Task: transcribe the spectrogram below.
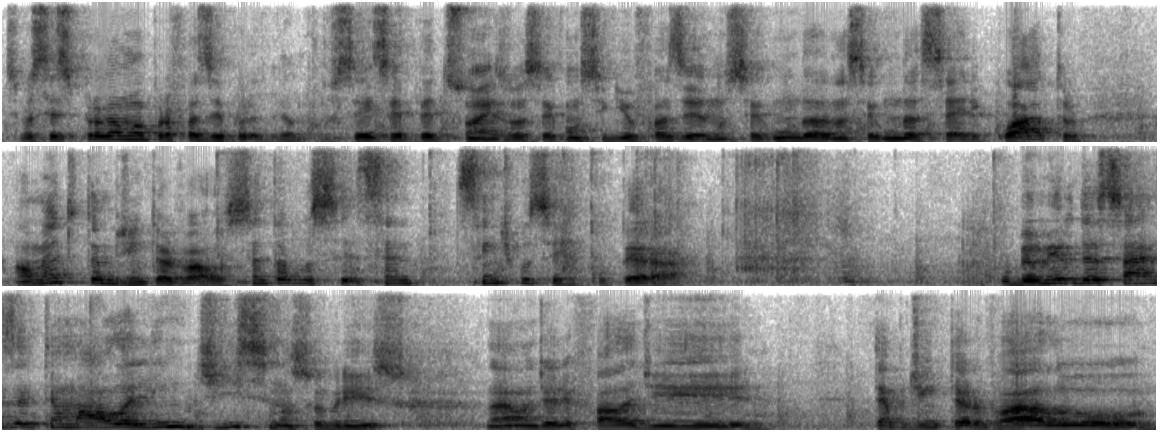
Se você se programou para fazer, por exemplo, seis repetições, você conseguiu fazer no segunda, na segunda série quatro, aumenta o tempo de intervalo, senta você, sente você recuperar. O Belmiro De Science ele tem uma aula lindíssima sobre isso, né, onde ele fala de tempo de intervalo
